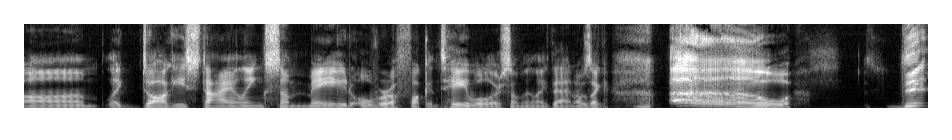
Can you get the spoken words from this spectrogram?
Um, like doggy styling some maid over a fucking table or something like that, and I was like, "Oh, Thi-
